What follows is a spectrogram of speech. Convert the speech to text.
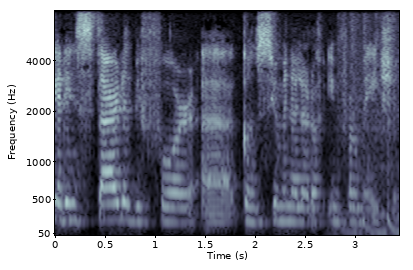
getting started before uh, consuming a lot of information.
